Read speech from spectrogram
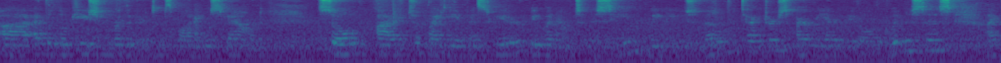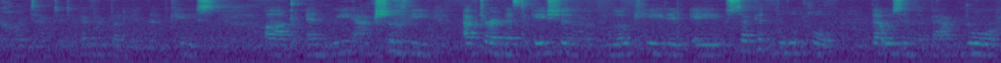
uh, at the location where the victim's body was found. So I took my DA investigator, we went out to the scene, we used metal detectors, I re-interviewed all the witnesses, I contacted everybody in that case. Um, and we actually, after our investigation, located a second bullet hole that was in the back door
